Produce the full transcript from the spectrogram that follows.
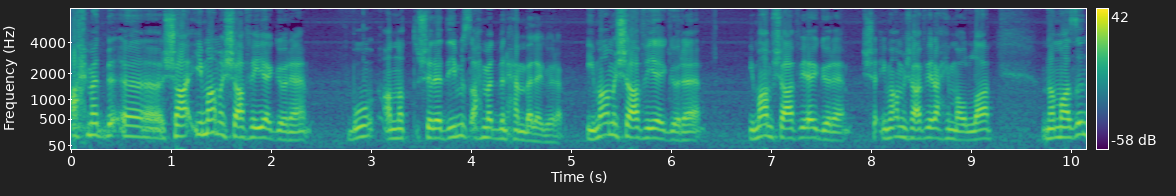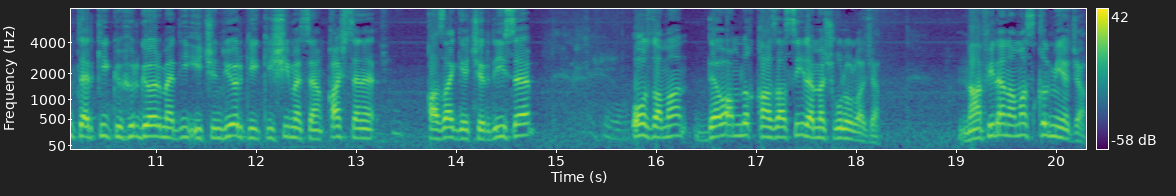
Ahmet e, Şah, İmam-ı Şafii'ye göre bu anlattı söylediğimiz Ahmet bin Hanbel'e göre İmam-ı Şafii'ye göre İmam Şafii'ye göre İmam Şafii rahimehullah namazın terki küfür görmediği için diyor ki kişi mesela kaç sene kaza geçirdiyse o zaman devamlı kazasıyla meşgul olacak. Nafile namaz kılmayacak.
